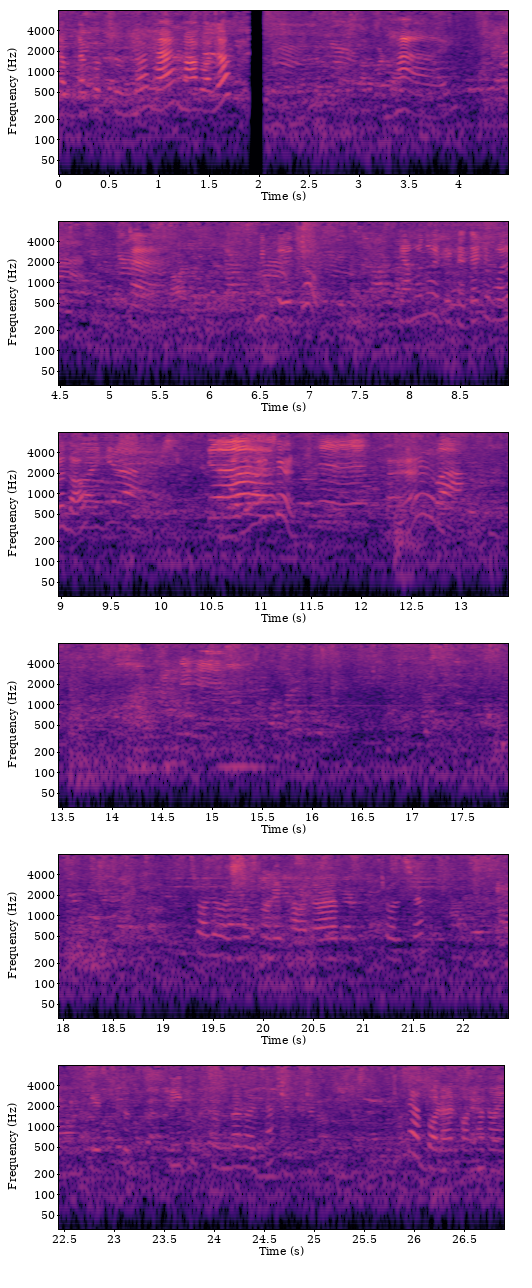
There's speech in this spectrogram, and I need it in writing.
সবটা খুব সুন্দর। হ্যাঁ মা বলো। হ্যাঁ। হ্যাঁ। তুমি খেয়েছো? কেমন হয়েছে খেতে? একটু বলে দাও। ভালো হয়েছে হ্যাঁ চলো খাওয়া দাওয়া চলছে। সত্যিই খুব সুন্দর হয়েছে। এটা বলার কথা নয়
